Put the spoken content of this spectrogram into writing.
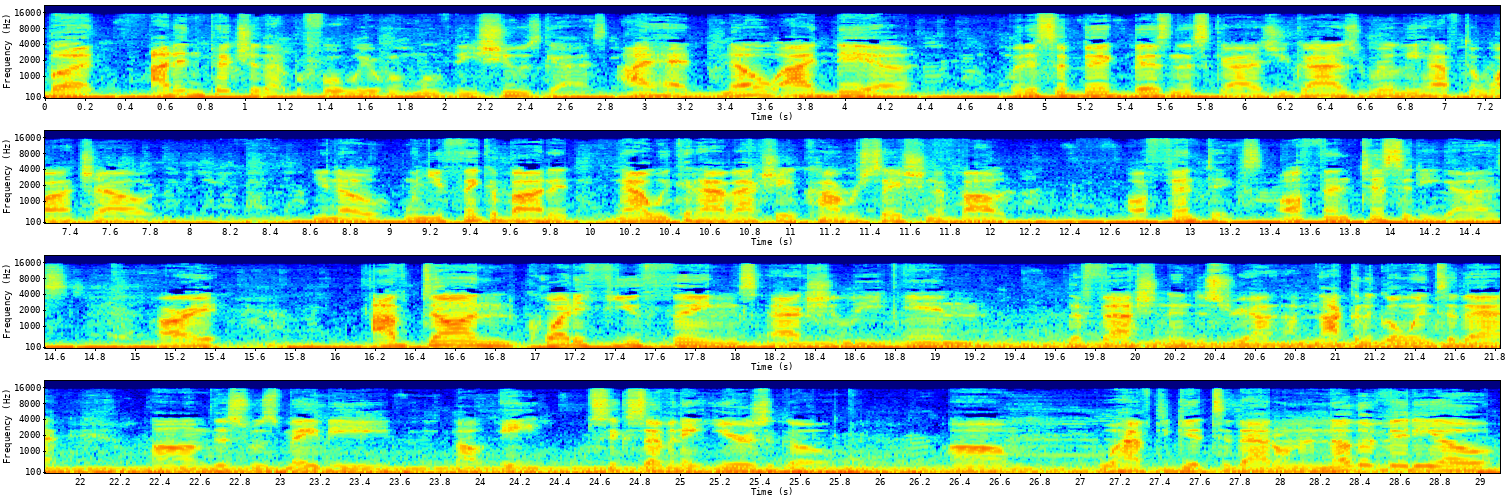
but I didn't picture that before we were gonna move these shoes, guys. I had no idea, but it's a big business, guys. You guys really have to watch out. You know, when you think about it, now we could have actually a conversation about authentics, authenticity, guys. All right. I've done quite a few things actually in the fashion industry. I, am not going to go into that. Um, this was maybe about eight, six, seven, eight years ago. Um, we'll have to get to that on another video.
